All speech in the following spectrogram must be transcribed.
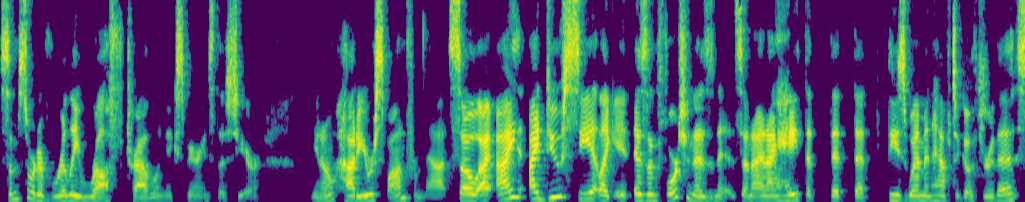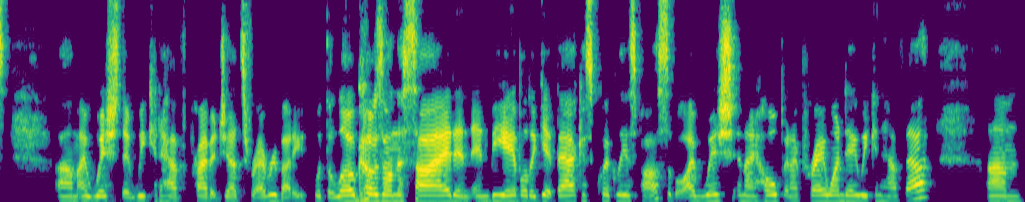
some sort of really rough traveling experience this year you know how do you respond from that so i i, I do see it like it, as unfortunate as it is and I, and I hate that that that these women have to go through this um, I wish that we could have private jets for everybody with the logos on the side and, and be able to get back as quickly as possible. I wish and I hope and I pray one day we can have that. Um,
